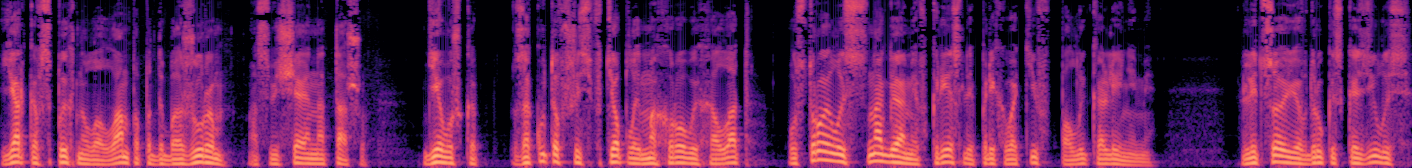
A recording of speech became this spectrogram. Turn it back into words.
Ярко вспыхнула лампа под абажуром, освещая Наташу. Девушка, закутавшись в теплый махровый халат, устроилась с ногами в кресле, прихватив полы коленями. Лицо ее вдруг исказилось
